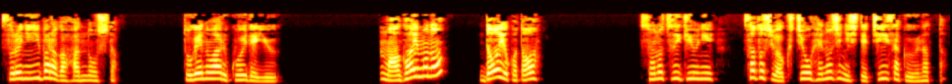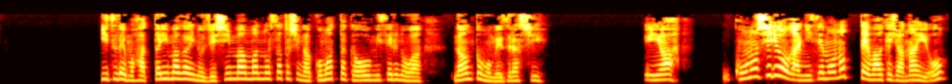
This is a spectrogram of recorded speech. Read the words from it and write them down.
それにイバラが反応した。トゲのある声で言う。まがいもの？どういうこと？その追求に、サトシは口をへの字にして小さくうなった。いつでもはったりまがいの自信満々のサトシが困った顔を見せるのは、なんとも珍しい。いや、この資料が偽物ってわけじゃないよ。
